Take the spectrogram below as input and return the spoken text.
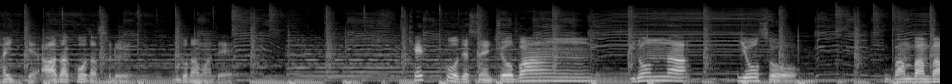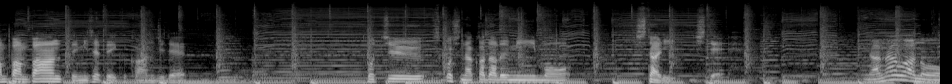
入ってああだこうだするドラマで。結構ですね序盤いろんな要素をバンバンバンバンバンって見せていく感じで途中少し中だるみもしたりして。7話の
